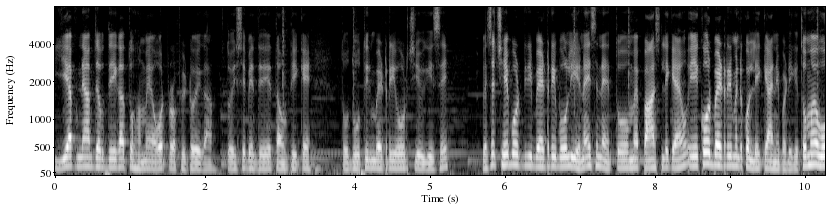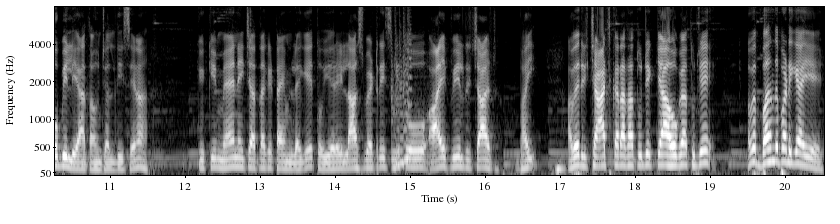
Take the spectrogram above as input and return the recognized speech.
ये अपने आप जब देगा तो हमें और प्रॉफिट होएगा। तो इसे मैं दे देता हूँ, ठीक है? तो दो तीन बैटरी और चाहिए होगी इसे। वैसे छः बोटी बैटरी बोली है ना इसने तो मैं पाँच लेके आया हूँ। एक और बैटरी मेरे को लेके आनी पड़ेगी तो मैं वो भी ले आता हूँ जल्दी से ना, क्योंकि मैं नहीं चाहता कि टाइम लगे तो ये रही लास्ट बैटरी इसकी तो आई फील रिचार्ज भाई, अबे रिचार्ज करा था तुझे, क्या हो गया तुझे? अबे बंद पड़ गया ये।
